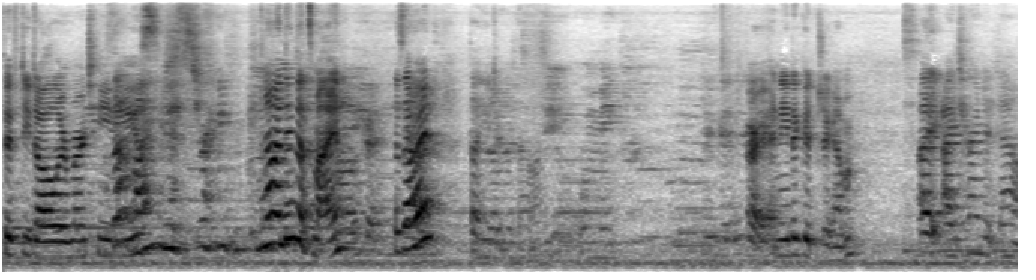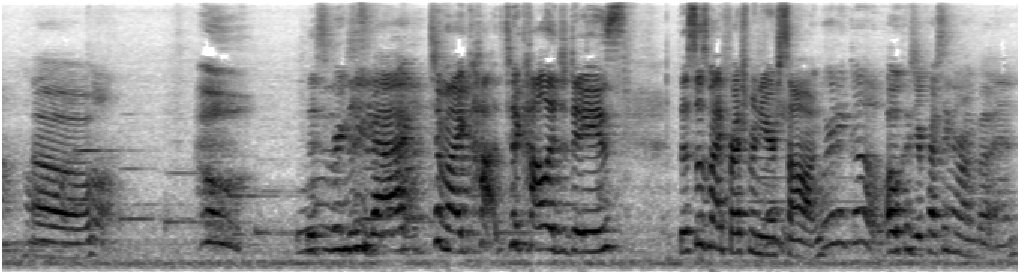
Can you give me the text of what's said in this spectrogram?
Fifty dollar martinis. Is that mine? You just drank. No, I think that's mine. Oh, okay. Is that mine? thought you did that one. You're good. All right, I need a good jam. I, I turned it down. Hold Oh. this brings this me back to my co- to college days. This was my freshman year Wait, song. Where'd it go? Oh, because you're pressing the wrong button.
